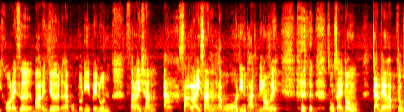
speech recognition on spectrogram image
Equalizer Bar Ranger นะครับผมตัวนี้เป็นรุ่นสไลด์ชั่นอ่าสไลด์สั้นนะครับโอ้ดินพันพี่น้องเอ้ยสงสัยต้องจัดแล้วครับต้อง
